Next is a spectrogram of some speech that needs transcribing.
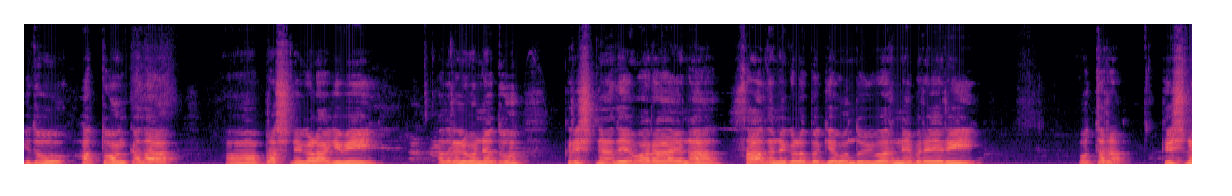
ಇದು ಹತ್ತು ಅಂಕದ ಪ್ರಶ್ನೆಗಳಾಗಿವೆ. ಅದರಲ್ಲಿ ಒಂದನೇದು, ಕೃಷ್ಣ ದೇವರಾಯನ ಸಾಧನೆಗಳ ಬಗ್ಗೆ ಒಂದು ವಿವರಣೆ ಬರೆಯಿರಿ. ಉತ್ತರ. ಕೃಷ್ಣ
